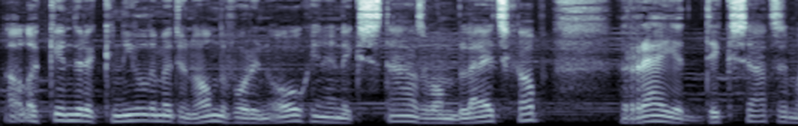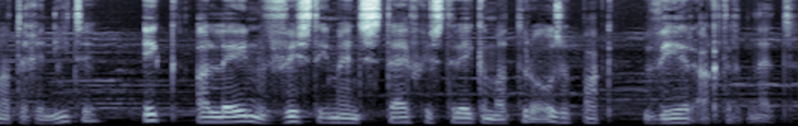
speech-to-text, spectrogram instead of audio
Alle kinderen knielden met hun handen voor hun ogen in een extase van blijdschap. Rijen dik zaten ze maar te genieten. Ik alleen viste in mijn stijfgestreken matrozenpak weer achter het net.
